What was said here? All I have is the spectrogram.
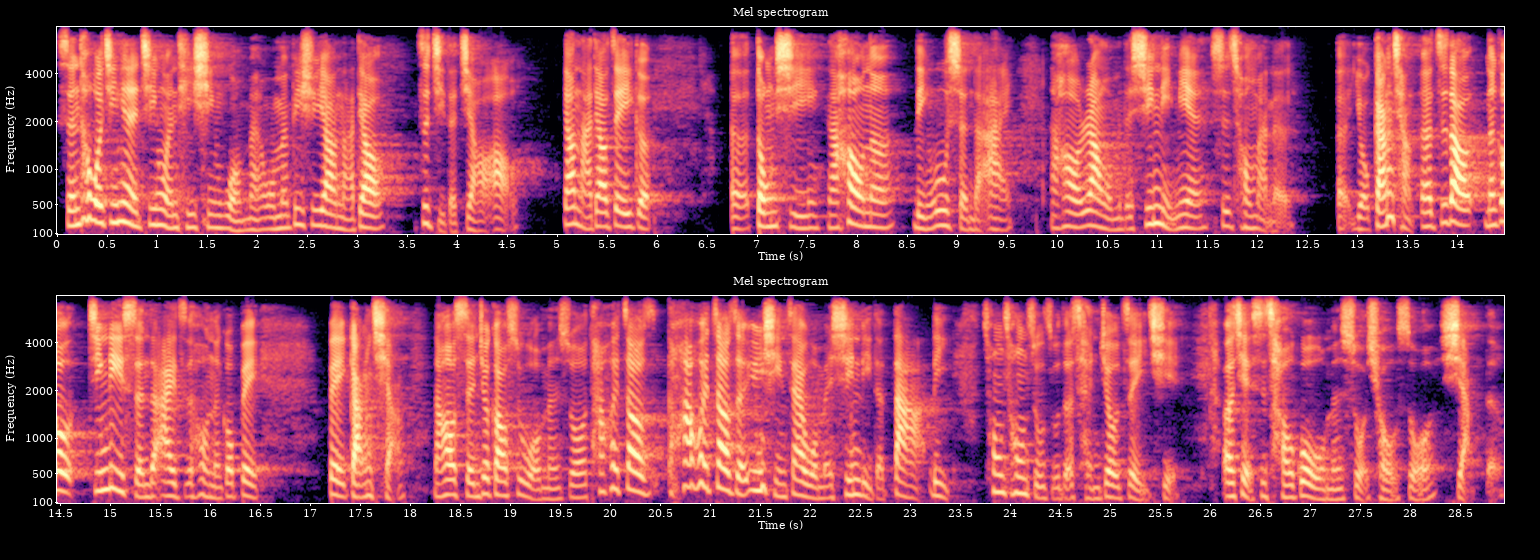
神透过今天的经文提醒我们，我们必须要拿掉自己的骄傲，要拿掉这一个。呃，东西，然后呢，领悟神的爱，然后让我们的心里面是充满了呃有刚强，呃，知道能够经历神的爱之后，能够被被刚强，然后神就告诉我们说，他会照他会照着运行在我们心里的大力，充充足足的成就这一切，而且是超过我们所求所想的。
